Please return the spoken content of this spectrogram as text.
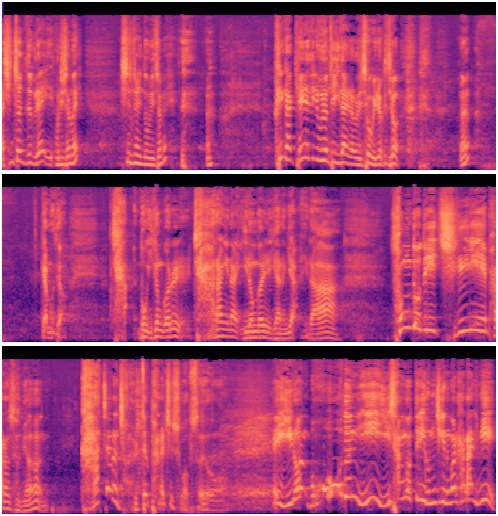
아 신천지도 그래? 우리처럼 해? 신천지도 우리처럼 해? 그러니까 걔네들이 우리한테 이단이라고 그러죠, 오히려 그죠? 응? 그러니까 뭐죠? 자, 뭐 이런 거를 자랑이나 이런 걸 얘기하는 게 아니라 성도들이 진리에 바로 서면 가짜는 절대로 파헤칠 수가 없어요. 이런 모든 이 이상 것들이 움직이는 건 하나님이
